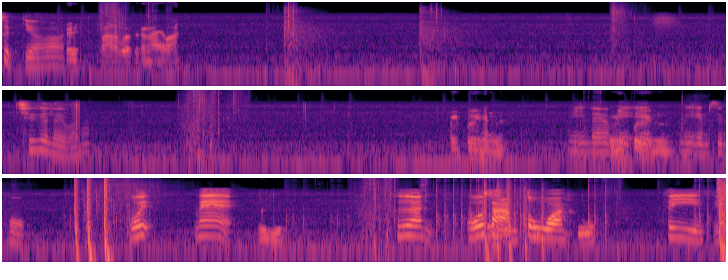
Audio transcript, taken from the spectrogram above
สุดยอด เฮ้ยปลาระเบิดไปทางไหนวะ ชื่ออะไรวะน่ะมีปืนยังไง มีแล้วมีมีปืเอ็น มมีเอ็มสิบหกอุ้ยแม่ดูดิเพื่อน โอ้สามตัวสี่สี่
